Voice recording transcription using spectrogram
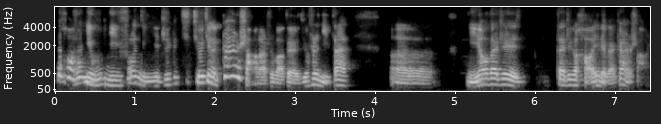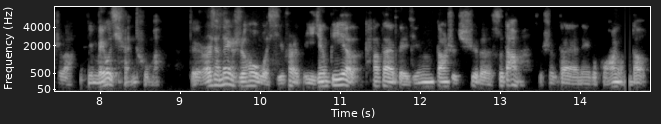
那好像你你说你你这个究竟干啥了？是吧？对，就是你在呃。你要在这在这个行业里边干啥是吧？你没有前途嘛？对，而且那个时候我媳妇儿已经毕业了，她在北京当时去了四大嘛，就是在那个普华永道。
